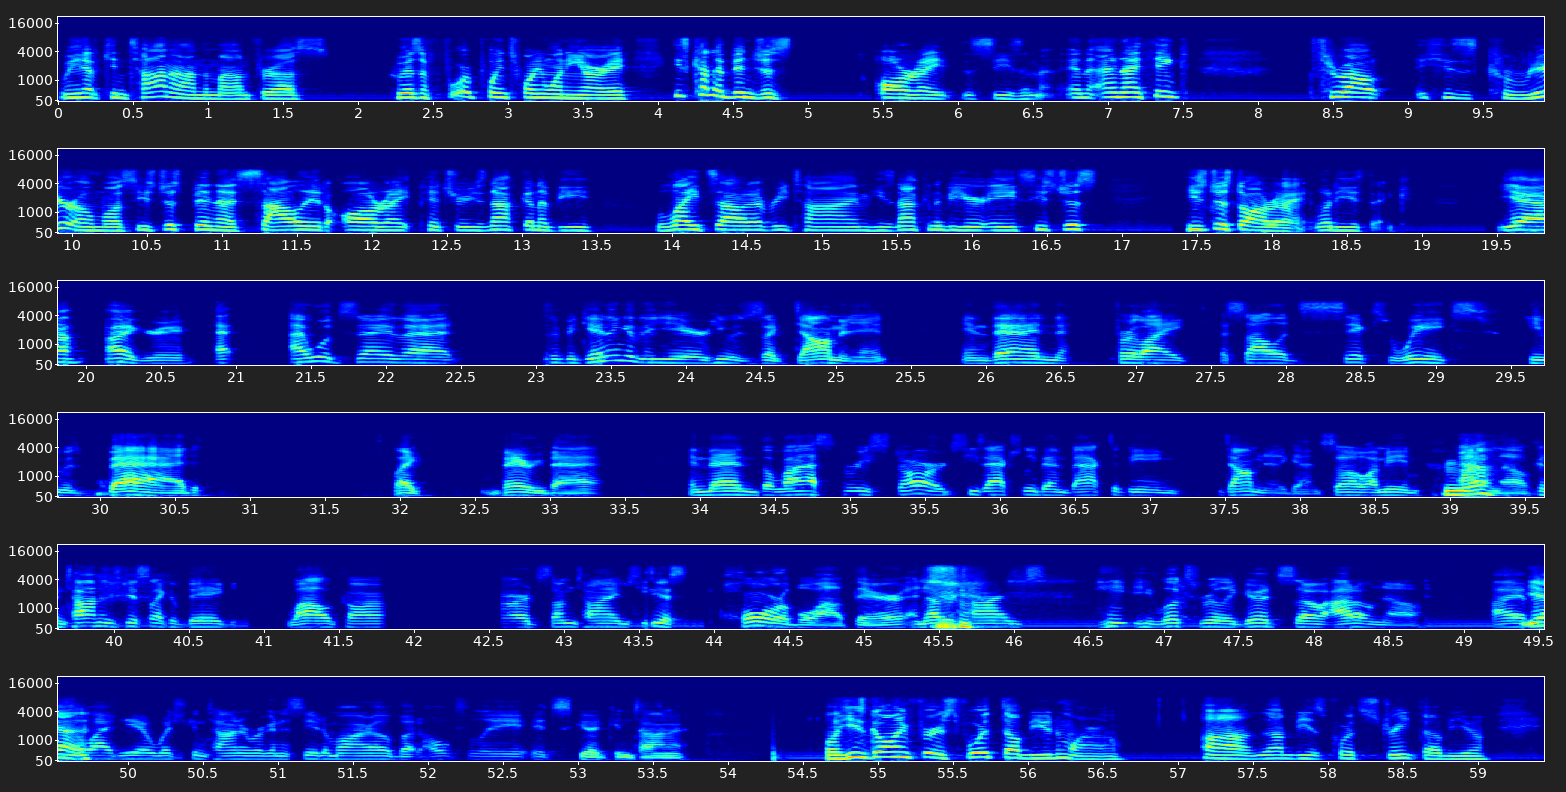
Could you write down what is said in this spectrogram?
we have Quintana on the mound for us, who has a 4.21 ERA. He's kind of been just all right this season, and and I think throughout his career almost, he's just been a solid, all right pitcher. He's not going to be lights out every time. He's not going to be your ace. He's just he's just all right. What do you think? Yeah, I agree. I, I would say that the beginning of the year he was like dominant, and then for like a solid six weeks he was bad, like very bad. And then the last three starts he's actually been back to being dominant again. So I mean, I don't know. Quintana's just like a big wild card. Sometimes he's just horrible out there, and other times he, he looks really good. So I don't know. I have Yeah. no idea which Quintana we're going to see tomorrow, but hopefully it's good Quintana. Well, he's going for his fourth W tomorrow. Um, that'll be his fourth straight W,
